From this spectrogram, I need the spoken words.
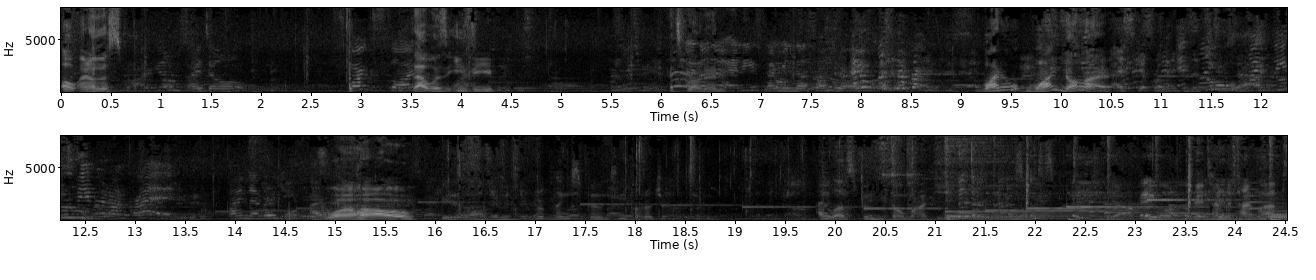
Oh, I know this. I don't. Spark Squad? That was easy. It's Ronan. I mean, that sounds right. Why don't? Why not? I skip running because it's too sad. I never use Whoa. We're playing spoons and photojournalism. I love spoons so much. yeah. They won't. Okay, time to time lapse.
